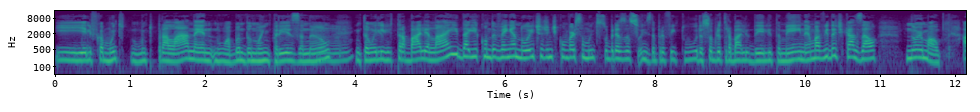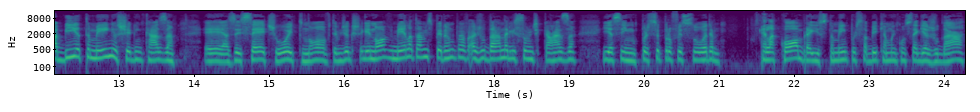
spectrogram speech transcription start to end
E ele fica muito, muito para lá, né? Não abandonou a empresa, não. Uhum. Então ele trabalha lá e daí, quando vem à noite, a gente conversa muito sobre as ações da prefeitura, sobre o trabalho dele também, né? Uma vida de casal normal. A Bia também, eu chego em casa é, às vezes sete, oito, nove. Teve um dia que eu cheguei nove e meia, ela estava me esperando para ajudar na lição de casa. E assim, por ser professora, ela cobra isso também por saber que a mãe consegue ajudar.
